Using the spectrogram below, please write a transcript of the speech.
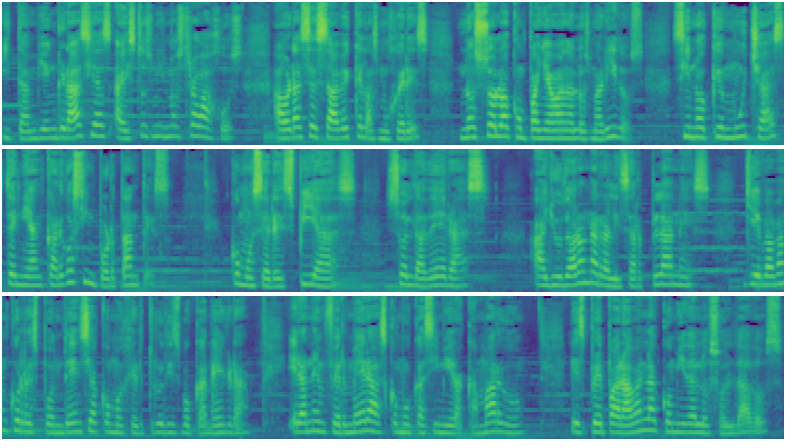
y también gracias a estos mismos trabajos, ahora se sabe que las mujeres no solo acompañaban a los maridos, sino que muchas tenían cargos importantes, como ser espías, soldaderas, ayudaron a realizar planes, llevaban correspondencia como Gertrudis Bocanegra, eran enfermeras como Casimira Camargo, les preparaban la comida a los soldados,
